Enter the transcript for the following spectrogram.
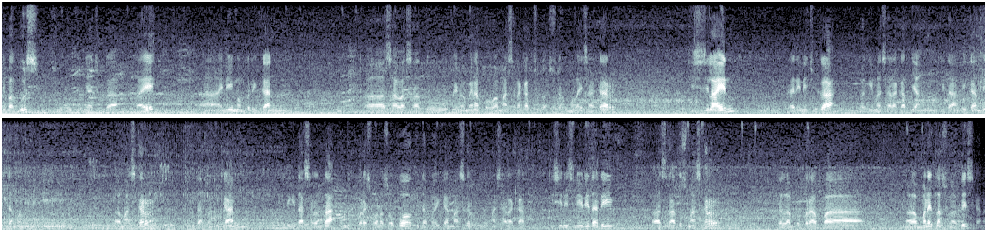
Ini bagus suhu tubuhnya juga baik. Nah, ini memberikan eh, salah satu fenomena bahwa masyarakat juga sudah mulai sadar. Di sisi lain hari ini juga bagi masyarakat yang kita hentikan tidak memiliki eh, masker kita bagikan. Jadi kita serentak untuk Polres Wonosobo kita bagikan masker untuk masyarakat. Di sini sendiri tadi eh, 100 masker dalam beberapa eh, menit langsung habis karena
